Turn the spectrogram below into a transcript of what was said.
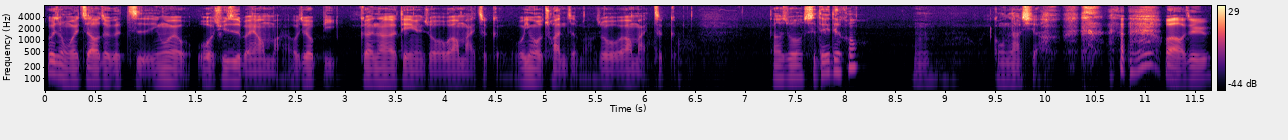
为什么我会知道这个字？因为我去日本要买，我就比跟那个店员说我要买这个，我因为我穿着嘛，说我要买这个。他说 Stay Deco，嗯，公差小，后来我就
